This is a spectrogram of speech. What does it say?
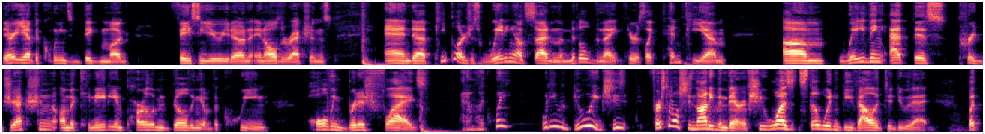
there you have the Queen's big mug facing you, you know, in, in all directions. And uh, people are just waiting outside in the middle of the night. Here it's like 10 p.m um, waving at this projection on the Canadian Parliament building of the Queen, holding British flags. And I'm like, what? Are you, what are you doing? She's first of all, she's not even there. If she was, it still wouldn't be valid to do that. But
